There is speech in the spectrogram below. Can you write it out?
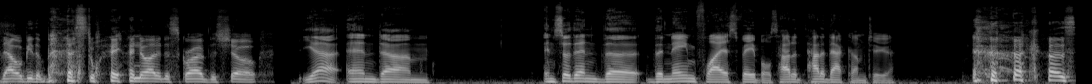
that would be the best way I know how to describe the show. Yeah, and um, and so then the the name Flyest Fables, how did how did that come to you? Because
